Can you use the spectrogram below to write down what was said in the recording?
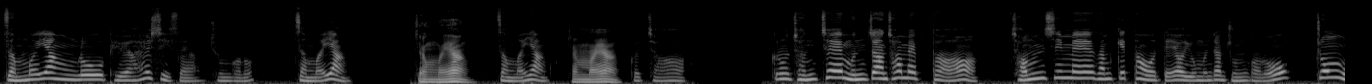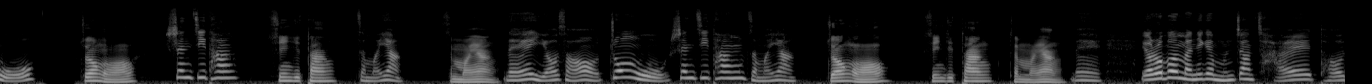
怎么样로 표현할 수 있어요. 중거로 怎么样?怎么样?怎么样?怎么样? 그렇죠. 그럼 전체 문장 처음에부터 점심에 삼계탕 어때요? 이 문장 중거로 中午 쩡오, 参鸡汤 신지탕, 怎么样? 怎么样? 네, 이어서 中午参鸡汤怎么样? 쩡오, 신지탕, 怎么样? 네, 여러분 만약에 문장 잘 더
